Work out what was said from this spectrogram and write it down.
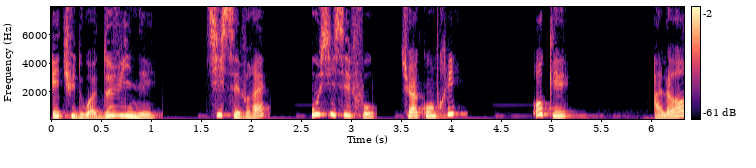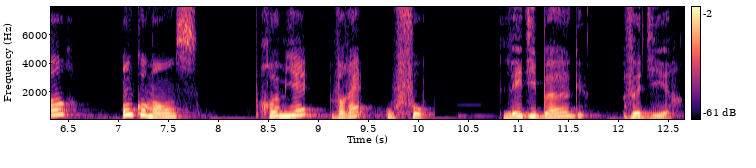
et tu dois deviner si c'est vrai ou si c'est faux. Tu as compris? Ok. Alors, on commence. Premier, vrai ou faux? Ladybug veut dire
